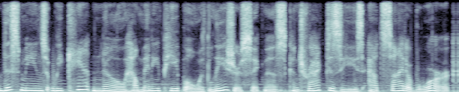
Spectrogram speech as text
This means we can't know how many people with leisure sickness contract disease outside of work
